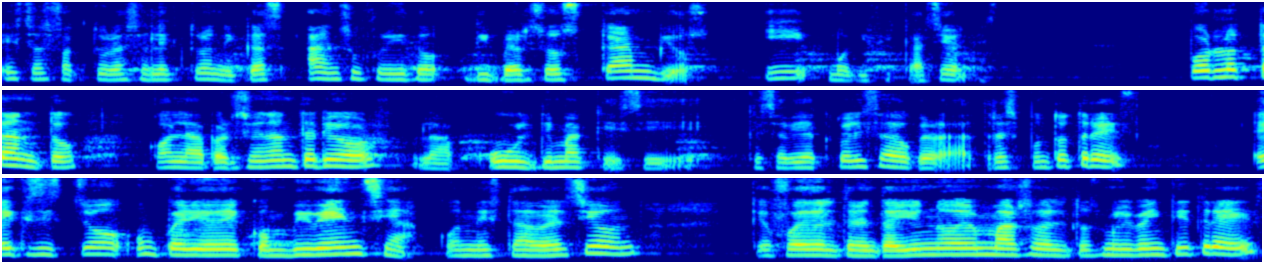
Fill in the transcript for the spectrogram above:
estas facturas electrónicas han sufrido diversos cambios y modificaciones. Por lo tanto, con la versión anterior, la última que se, que se había actualizado, que era la 3.3, existió un periodo de convivencia con esta versión que fue del 31 de marzo del 2023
